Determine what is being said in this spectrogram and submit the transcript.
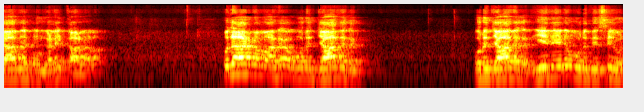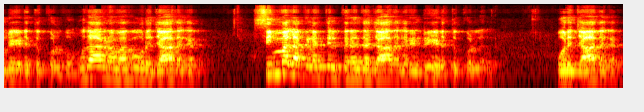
ஜாதகங்களை காணலாம். உதாரணமாக ஒரு ஜாதகர் ஒரு ஜாதகர் ஏதேனும் ஒரு திசை ஒன்று எடுத்துக்கொள்வோம். உதாரணமாக ஒரு ஜாதகர் சிம்ம லக்னத்தில் பிறந்த ஜாதகர் என்று எடுத்துக்கொள்ளுங்கள். ஒரு ஜாதகர்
